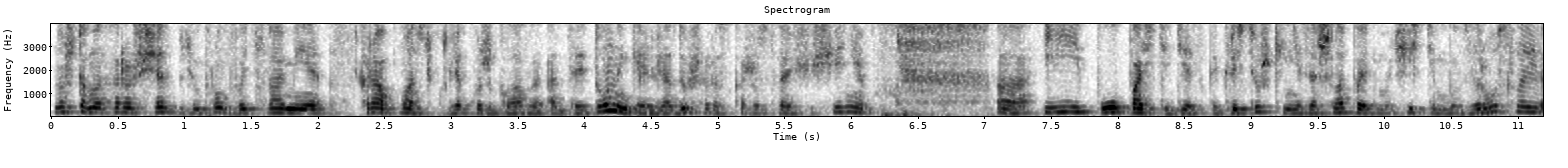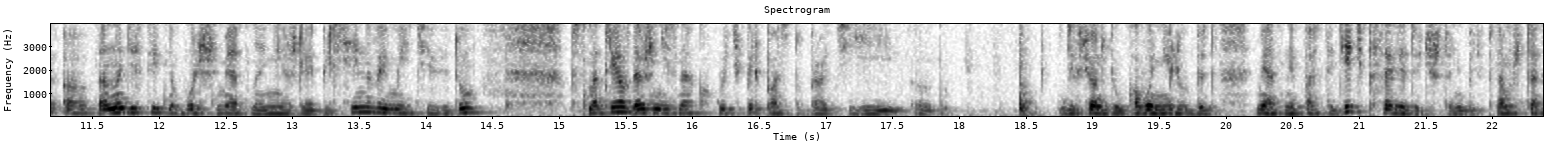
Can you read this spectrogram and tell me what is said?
Ну что, мои хорошие, сейчас будем пробовать с вами скраб-масочку для кожи головы от Зайтона. Гель для душа, расскажу свои ощущения. А, и по пасте детской крестюшки не зашла, поэтому чистим мы взрослые. А, она действительно больше мятная, нежели апельсиновая, имейте в виду. Посмотрела, даже не знаю, какую теперь пасту брать ей э, девчонки, у кого не любят мятные пасты, дети, посоветуйте что-нибудь, потому что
